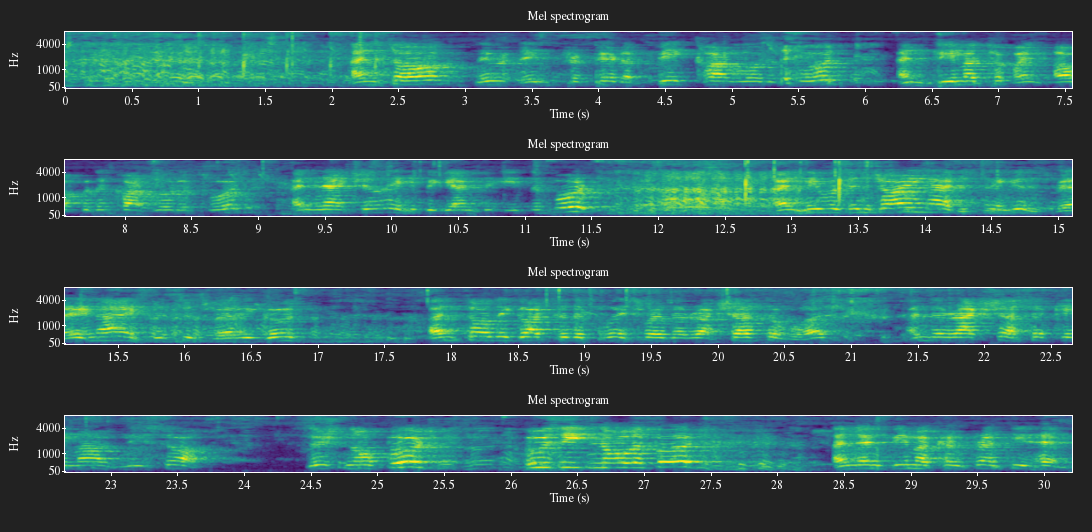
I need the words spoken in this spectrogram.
and so they, were, they prepared a big cartload of food, and Bhima took, went off with the cartload of food, and naturally he began to eat the food. and he was enjoying it. Thinking, it's very nice, this is very good. And so they got to the place where the Rakshasa was, and the Rakshasa came out and he saw, there's no food. Who's eating all the food? And then Bhima confronted him.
